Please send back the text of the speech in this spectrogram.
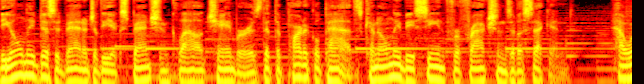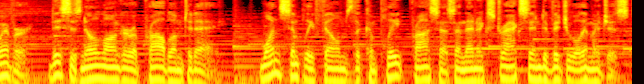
The only disadvantage of the expansion cloud chamber is that the particle paths can only be seen for fractions of a second. However, this is no longer a problem today. One simply films the complete process and then extracts individual images.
